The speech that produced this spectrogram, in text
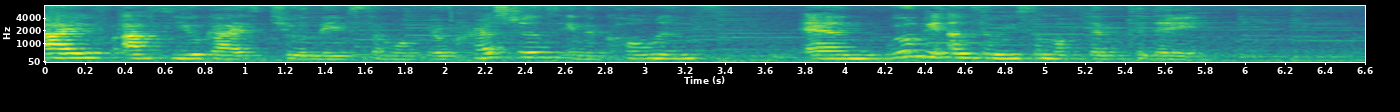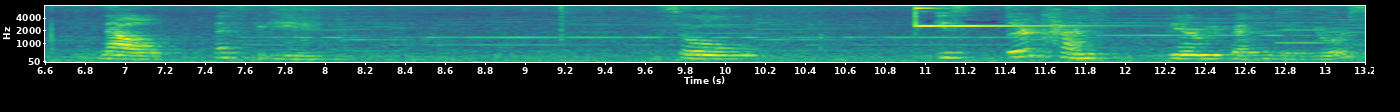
I've asked you guys to leave some of your questions in the comments and we'll be answering some of them today. Now, let's begin. So, is Durkheim's theory better than yours?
